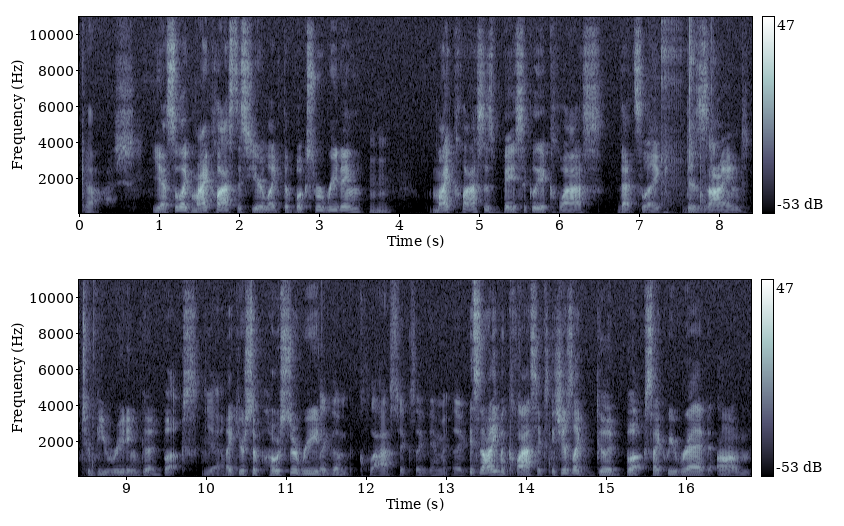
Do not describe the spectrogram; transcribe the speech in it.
gosh, Yeah, so like my class this year, like the books we're reading, Mhm. my class is basically a class that's like designed to be reading good books. yeah, Like you're supposed to read like the classics, like the like it's not even classics, it's just like good books. Like we read um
